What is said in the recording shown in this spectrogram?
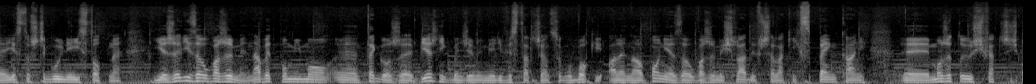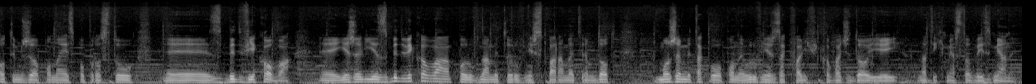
jest to szczególnie istotne. Jeżeli zauważymy, nawet pomimo tego, że bieżnik będziemy mieli wystarczająco głęboki, ale na oponie zauważymy ślady wszelakich spękań, może to już świadczyć o tym, że opona jest po prostu y, zbyt wiekowa. Y, Jeżeli jest zbyt wiekowa, porównamy to również z parametrem DOT, możemy taką oponę również zakwalifikować do jej natychmiastowej zmiany.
